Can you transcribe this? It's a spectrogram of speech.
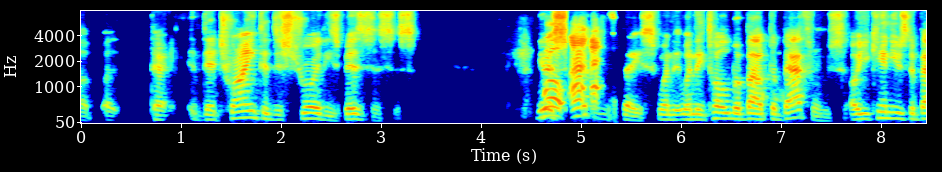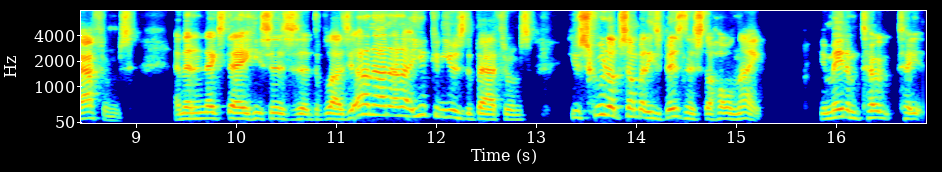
a, a they're, they're trying to destroy these businesses well, I, space when when they told him about the bathrooms. Oh, you can't use the bathrooms. And then the next day he says uh, De Blasio, "Oh no, no, no, you can use the bathrooms. You screwed up somebody's business the whole night. You made them t-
